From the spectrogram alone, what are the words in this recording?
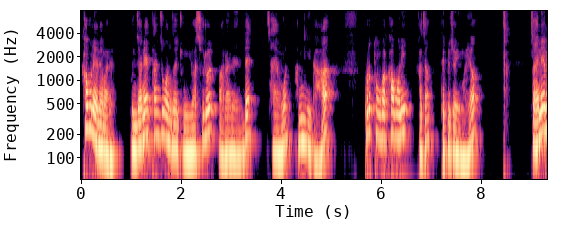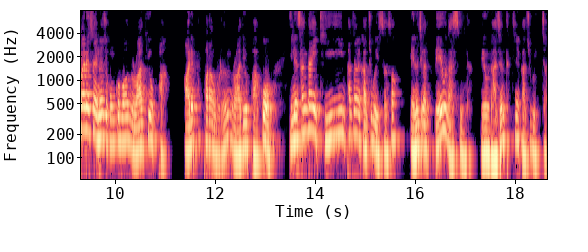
카본 NMR은 분자의 탄소 원자의 종류와 수를 알아내는 데 사용을 합니다. 프로톤과 카본이 가장 대표적인 거예요. 자, NMR에서 에너지 공급은 라디오파, RF파라고 부르는 라디오파고 이는 상당히 긴 파장을 가지고 있어서 에너지가 매우 낮습니다. 매우 낮은 특징을 가지고 있죠.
